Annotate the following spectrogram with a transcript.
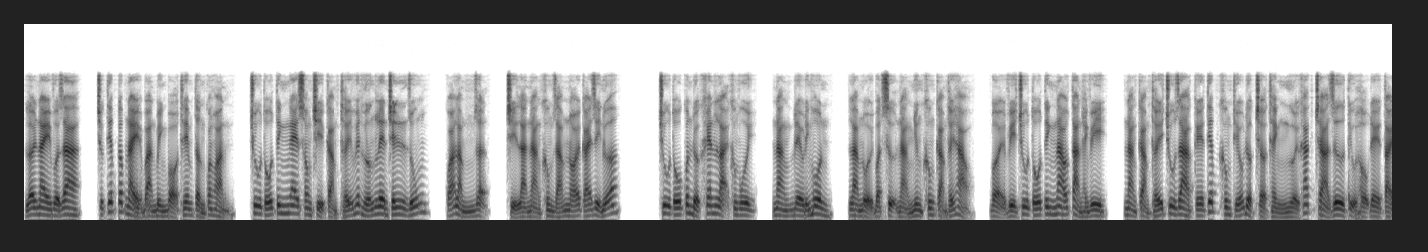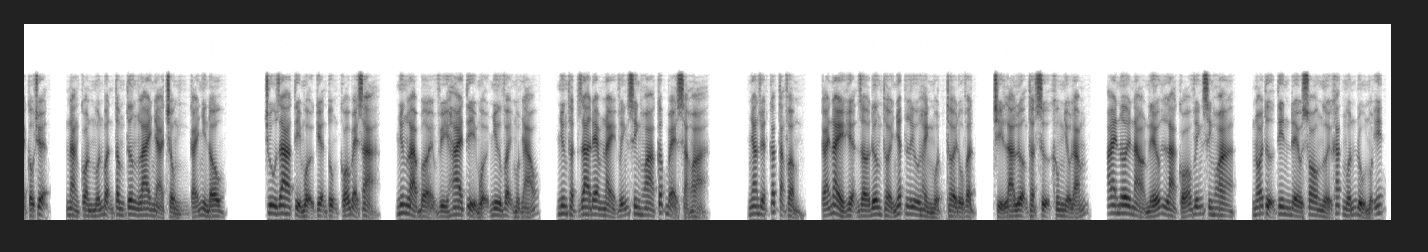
Lời này vừa ra, trực tiếp cấp này bàn bình bỏ thêm tầng quan hoàn, chu tố tinh nghe xong chỉ cảm thấy huyết hướng lên trên dũng, quá làm giận, chỉ là nàng không dám nói cái gì nữa. Chu tố quân được khen lại không vui, nàng đều đính hôn làm nổi bật sự nàng nhưng không cảm thấy hảo, bởi vì chu tố tinh nao tàn hành vi, nàng cảm thấy chu gia kế tiếp không thiếu được trở thành người khác trà dư tiểu hậu đề tài câu chuyện, nàng còn muốn bận tâm tương lai nhà chồng cái nhìn đâu. Chu gia tỷ mọi kiện tụng có bẻ xả, nhưng là bởi vì hai tỷ mọi như vậy một áo nhưng thật ra đem này vĩnh sinh hoa cấp bẻ xả hỏa. Nhan duyệt các tác phẩm, cái này hiện giờ đương thời nhất lưu hành một thời đồ vật, chỉ là lượng thật sự không nhiều lắm, ai nơi nào nếu là có vĩnh sinh hoa, nói tự tin đều so người khác muốn đủ một ít.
